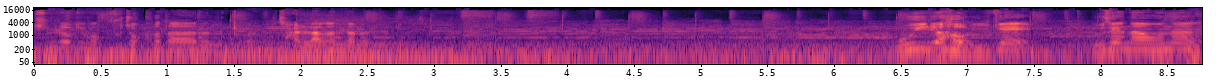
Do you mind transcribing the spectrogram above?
출력이 막 부족하다는 느낌 안 들어요. 잘 나간다는 느낌이 듭니다. 오히려 이게 요새 나오는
